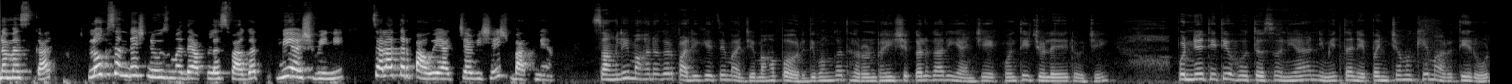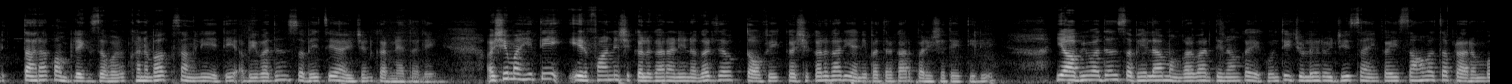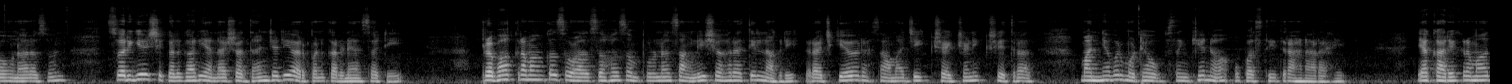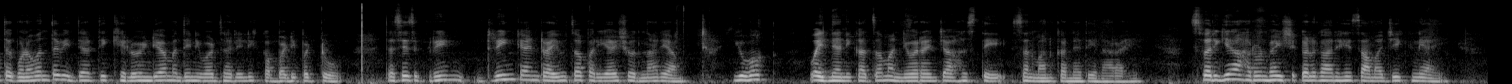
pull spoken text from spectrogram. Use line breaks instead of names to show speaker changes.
नमस्कार. लोकसंदेश न्यूजमध्ये आपलं स्वागत. मी अश्विनी. चला तर पाहूया आजच्या विशेष बातम्या.
सांगली महानगरपालिकेचे माजी महापौर दिवंगत हरुणभाई शिकलगार यांची एकोणतीस जुलै रोजी पुण्यतिथी होत असून या निमित्ताने पंचमुखी मारुती रोड तारा कॉम्प्लेक्सजवळ खनबाग सांगली येथे अभिवादन सभेचे आयोजन करण्यात आले. अशी माहिती इरफान शिकलगार आणि नगरसेवक तौफिक शिकलगार यांनी पत्रकार परिषदेत दिली. या अभिवादन सभेला मंगळवार दिनांक एकोणतीस जुलै रोजी सायंकाळी सहा वाजता प्रारंभ होणार असून स्वर्गीय शिकलगार यांना श्रद्धांजली अर्पण करण्यासाठी प्रभाग क्रमांक सोळासह संपूर्ण सांगली शहरातील नागरिक राजकीय सामाजिक शैक्षणिक क्षेत्रात मान्यवर मोठ्या उपसंख्येनं उपस्थित राहणार आहेत. या कार्यक्रमात गुणवंत विद्यार्थी खेलो इंडियामध्ये निवड झालेली कबड्डीपट्टू तसेच ग्रीन ड्रिंक अँड ड्राईव्हचा पर्याय शोधणाऱ्या युवक वैज्ञानिकाचा मान्यवरांच्या हस्ते सन्मान करण्यात येणार आहे. स्वर्गीय हरुणभाई शिकलगार हे सामाजिक न्याय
